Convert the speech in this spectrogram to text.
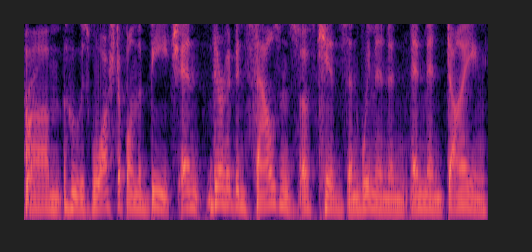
um, who was washed up on the beach. And there had been thousands of kids and women and, and men dying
